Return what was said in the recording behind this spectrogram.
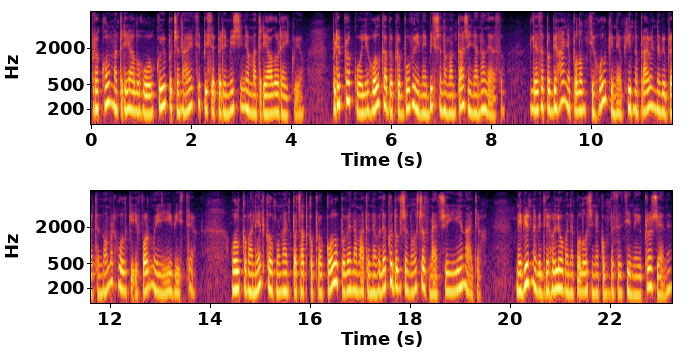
Прокол матеріалу голкою починається після переміщення матеріалу рейкою. При проколі голка випробовує найбільше навантаження на лезо. Для запобігання поломці голки необхідно правильно вибрати номер голки і форму її вістря. Голкова нитка в момент початку проколу повинна мати невелику довжину, що зменшує її натяг. Невірно відрегульоване положення компенсаційної пружини,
